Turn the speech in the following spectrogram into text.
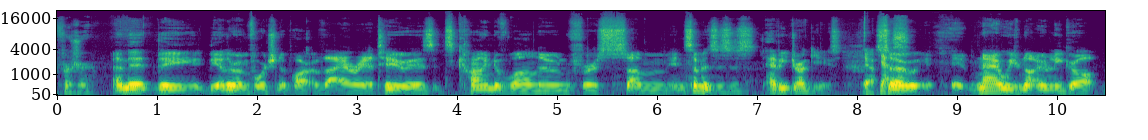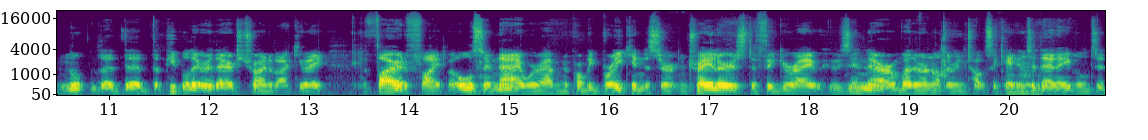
For sure. And the, the the other unfortunate part of that area too is it's kind of well known for some, in some instances, heavy drug use. Yeah. Yes. So it, now we've not only got no, the, the the people that are there to try and evacuate, the fire to fight, but also now we're having to probably break into certain trailers to figure out who's in there and whether or not they're intoxicated to then able to,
